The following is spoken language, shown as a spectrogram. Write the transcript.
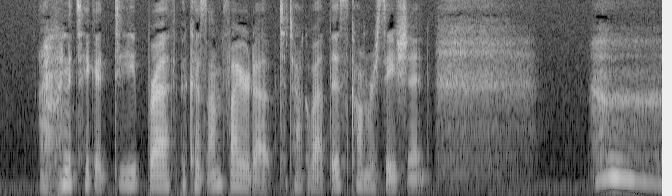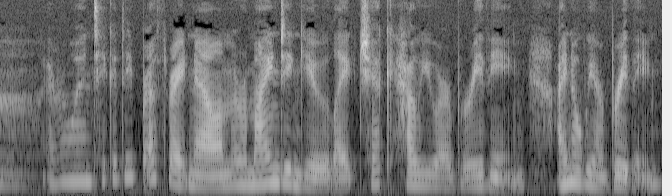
I'm going to take a deep breath because I'm fired up to talk about this conversation. Everyone, take a deep breath right now. I'm reminding you, like, check how you are breathing. I know we are breathing,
